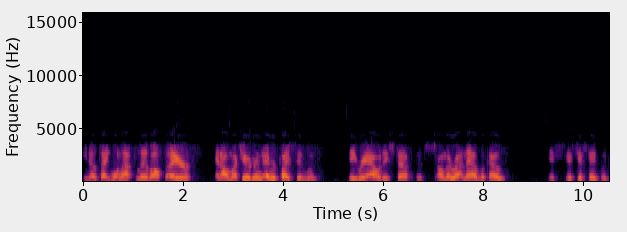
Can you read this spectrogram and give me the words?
you know, take One Life to Live off the air and all my children and replace it with the reality stuff that's on there right now because it's it's just stupid.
